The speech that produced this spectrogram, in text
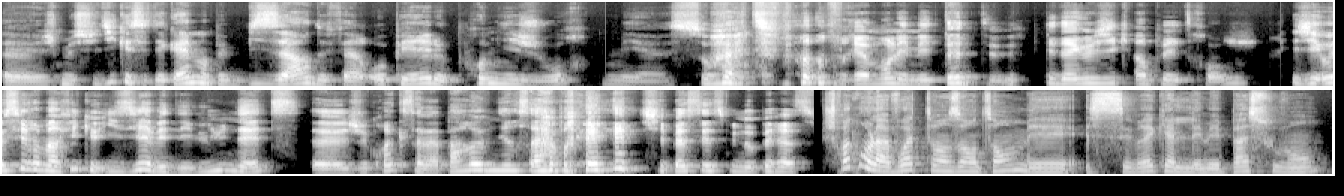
je me suis dit que c'était quand même un peu bizarre de faire opérer le premier jour, mais soit vraiment les méthodes pédagogiques un peu étranges. J'ai aussi remarqué que Izzy avait des lunettes. Euh, je crois que ça va pas revenir ça après. je sais pas si c'est une opération. Je crois qu'on la voit de temps en temps, mais c'est vrai qu'elle l'aimait pas souvent.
